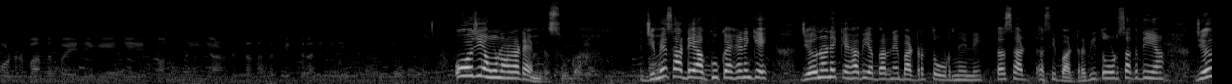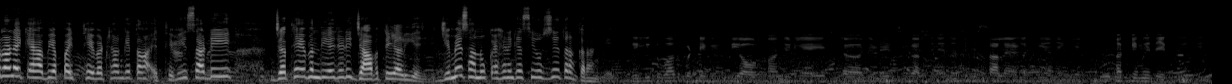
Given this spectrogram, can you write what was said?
ਬਾਰਡਰ ਬੰਦ ਪਏ ਨੇਗੇ ਜੇ ਤੁਹਾਨੂੰ ਨਹੀਂ ਜਾਣ ਦਿੱਤਾ ਤਾਂ ਫਿਰ ਕਿਸ ਤਰ੍ਹਾਂ ਦੀ ਪੋਜੀਸ਼ਨ ਹੋਵੇਗੀ? ਉਹ ਜੀ ਆਉਣ ਵਾਲਾ ਟਾਈਮ ਦੱਸੂਗਾ। ਜਿਵੇਂ ਸਾਡੇ ਆਗੂ ਕਹਿਣਗੇ ਜੇ ਉਹਨਾਂ ਨੇ ਕਿਹਾ ਵੀ ਅਬਰ ਨੇ ਬਾਰਡਰ ਤੋੜਨੇ ਨੇ ਤਾਂ ਅਸੀਂ ਬਾਰਡਰ ਵੀ ਤੋੜ ਸਕਦੇ ਹਾਂ। ਜੇ ਉਹਨਾਂ ਨੇ ਕਿਹਾ ਵੀ ਆਪਾਂ ਇੱਥੇ ਬੈਠਾਂਗੇ ਤਾਂ ਇੱਥੇ ਵੀ ਸਾਡੀ ਜਥੇਬੰਦੀ ਹੈ ਜਿਹੜੀ ਜਾਬਤੇ ਵਾਲੀ ਹੈ ਜੀ। ਜਿਵੇਂ ਸਾਨੂੰ ਕਹਿਣਗੇ ਅਸੀਂ ਉਸੇ ਤਰ੍ਹਾਂ ਕਰਾਂਗੇ। ਦਿੱਲੀ ਤੋਂ ਬਾਅਦ ਵੱਡੀ ਗਿਣਤੀ ਔਰਤਾਂ ਜਿਹੜੀਆਂ ਇਹ ਜਿਹੜੇ ਸੰਘਰਸ਼ ਨੇ ਇਹਨਾਂ 'ਚ ਹਿੱਸਾ ਲੈਣ ਲੱਗੀਆਂ ਨੇਗੀਆਂ। ਤਾਂ ਕਿਵੇਂ ਦੇਖਦੇ ਹੋ ਇਹ ਚੀਜ਼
